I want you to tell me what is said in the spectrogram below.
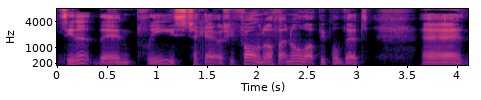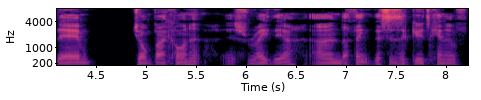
seen it, then please check it out. If you've fallen off it, I know a lot of people did. Uh, then jump back on it. It's right there, and I think this is a good kind of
